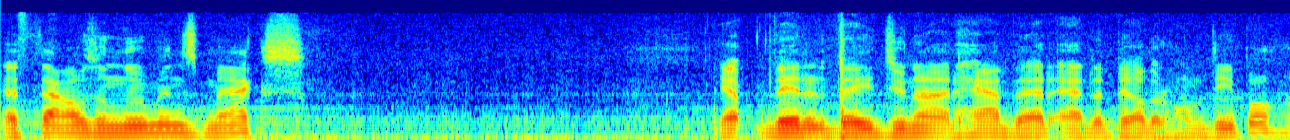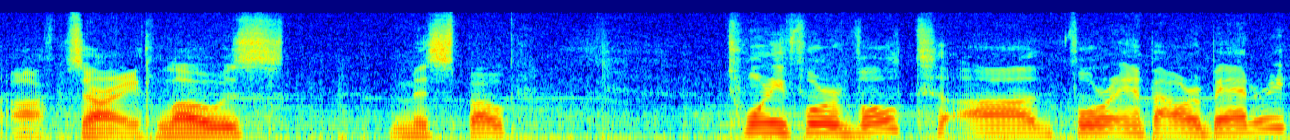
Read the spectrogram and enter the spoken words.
A thousand lumens max. Yep, they, they do not have that at the other Home Depot. Oh, sorry, Lowe's. misspoke. 24 volt, uh, 4 amp hour battery,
